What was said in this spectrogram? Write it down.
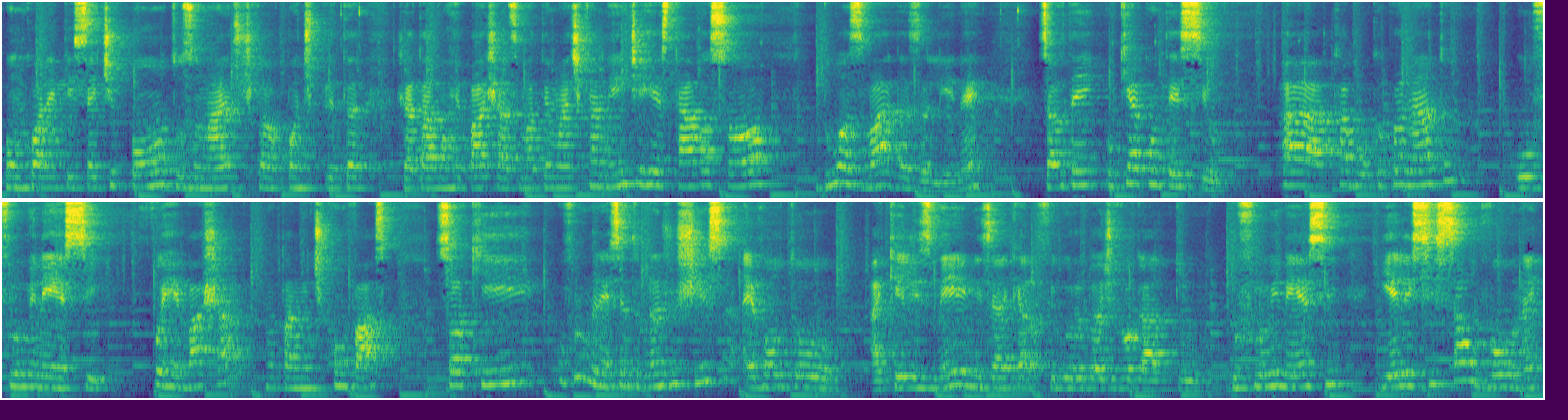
com 47 pontos. O Náutico e a Ponte Preta já estavam rebaixados matematicamente e restava só duas vagas ali, né? Só que tem, o que aconteceu? Ah, acabou o campeonato, o Fluminense foi rebaixado, juntamente com o Vasco, só que o Fluminense entrou na justiça, aí voltou aqueles memes, aquela figura do advogado do, do Fluminense, e ele se salvou, né?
